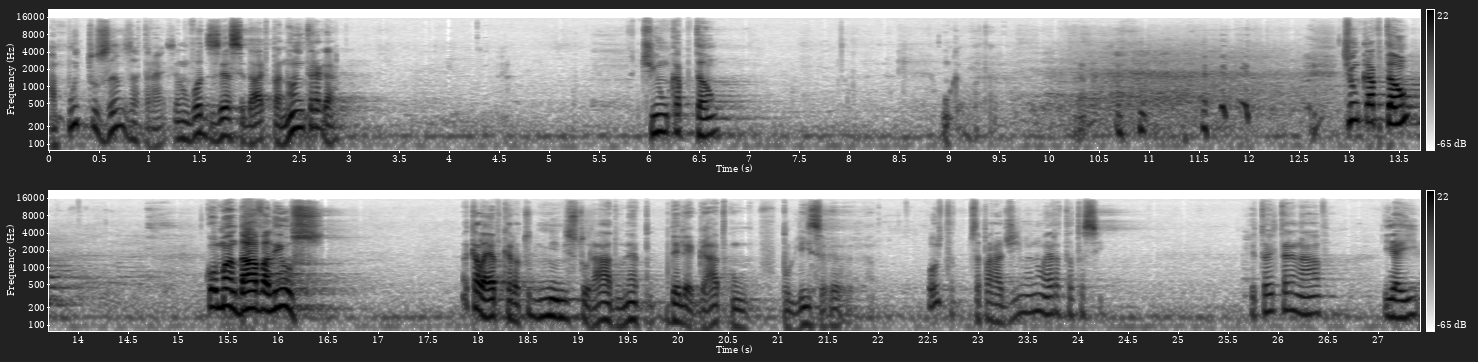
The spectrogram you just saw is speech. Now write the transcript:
Há muitos anos atrás, eu não vou dizer a cidade para não entregar. Tinha um capitão Tinha um capitão, comandava ali os. Naquela época era tudo misturado, né? Delegado com polícia. Hoje está separadinho, mas não era tanto assim. Então ele treinava. E aí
